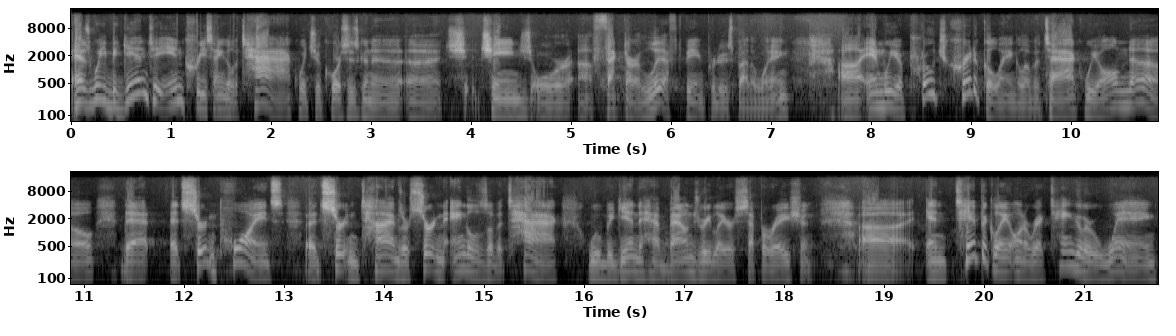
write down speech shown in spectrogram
As we begin to increase angle of attack, which of course is going to uh, ch change or affect our lift being produced by the wing, uh, and we approach critical angle of attack, we all know that at certain points, at certain times, or certain angles of attack, we'll begin to have boundary layer separation. Uh, and typically on a rectangular wing,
